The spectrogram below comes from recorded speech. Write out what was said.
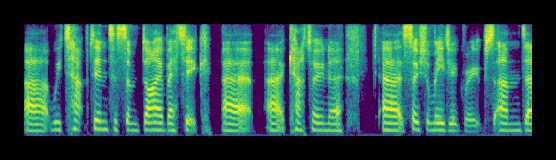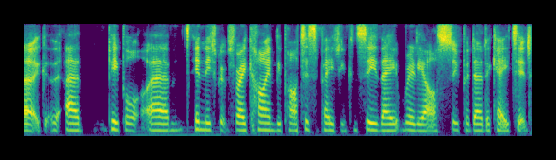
Uh, we tapped into some diabetic uh, uh, cat owner uh, social media groups and uh, uh, people um, in these groups very kindly participate. You can see they really are super dedicated,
